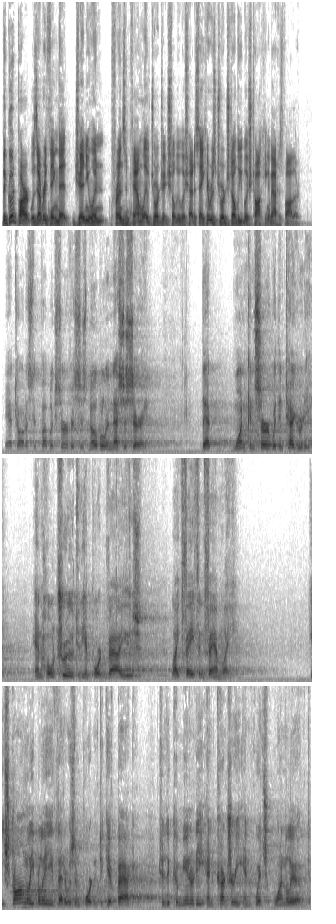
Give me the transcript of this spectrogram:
the good part was everything that genuine friends and family of George H.W. Bush had to say. Here was George W. Bush talking about his father. Dad taught us that public service is noble and necessary, that one can serve with integrity and hold true to the important values like faith and family. He strongly believed that it was important to give back to the community and country in which one lived.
